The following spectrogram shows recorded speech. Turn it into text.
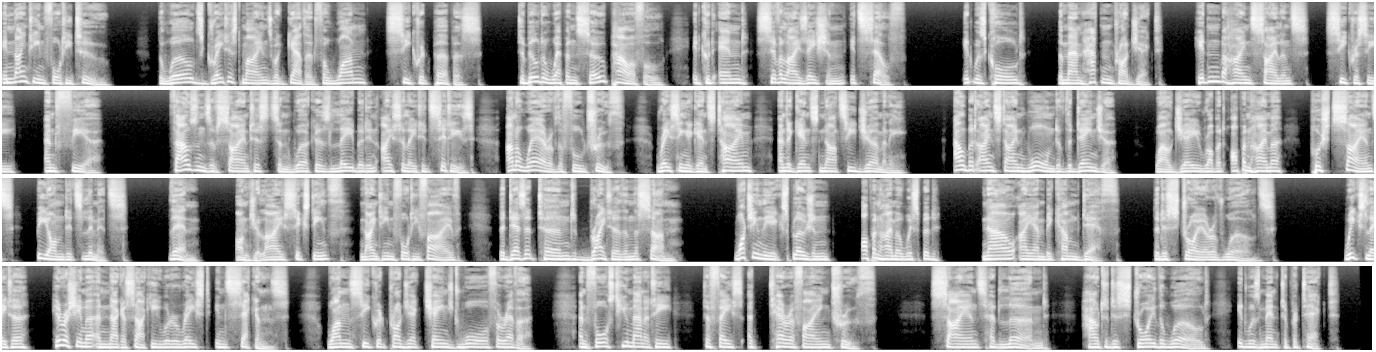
In 1942, the world's greatest minds were gathered for one secret purpose, to build a weapon so powerful it could end civilization itself. It was called the Manhattan Project, hidden behind silence, secrecy, and fear. Thousands of scientists and workers labored in isolated cities, unaware of the full truth, racing against time and against Nazi Germany. Albert Einstein warned of the danger, while J. Robert Oppenheimer pushed science beyond its limits. Then, on July 16, 1945, the desert turned brighter than the sun. Watching the explosion, Oppenheimer whispered, Now I am become death, the destroyer of worlds. Weeks later, Hiroshima and Nagasaki were erased in seconds. One secret project changed war forever and forced humanity to face a terrifying truth. Science had learned how to destroy the world it was meant to protect.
